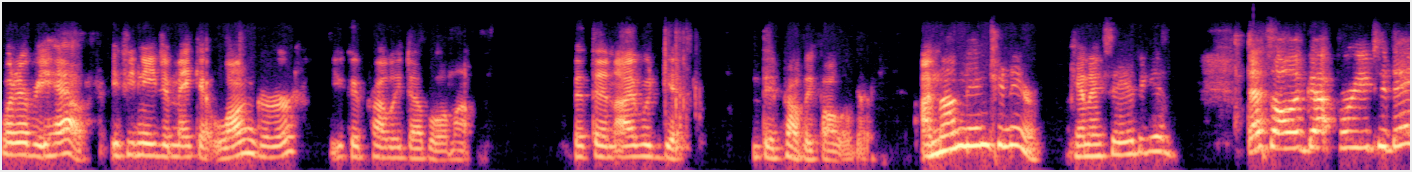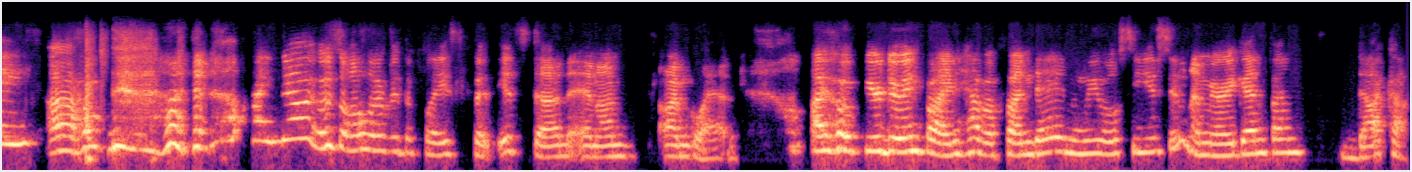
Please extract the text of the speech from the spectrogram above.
whatever you have. If you need to make it longer, you could probably double them up. But then I would get, they'd probably fall over. I'm not an engineer. Can I say it again? That's all I've got for you today. I hope I know it was all over the place, but it's done and I'm I'm glad. I hope you're doing fine. Have a fun day and we will see you soon on MaryGunFun.com.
